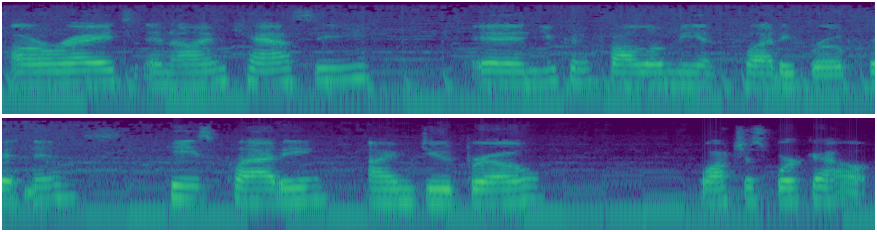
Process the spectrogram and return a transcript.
All right, and I'm Cassie, and you can follow me at Platty Bro Fitness. He's Platty, I'm Dude Bro. Watch us work out.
